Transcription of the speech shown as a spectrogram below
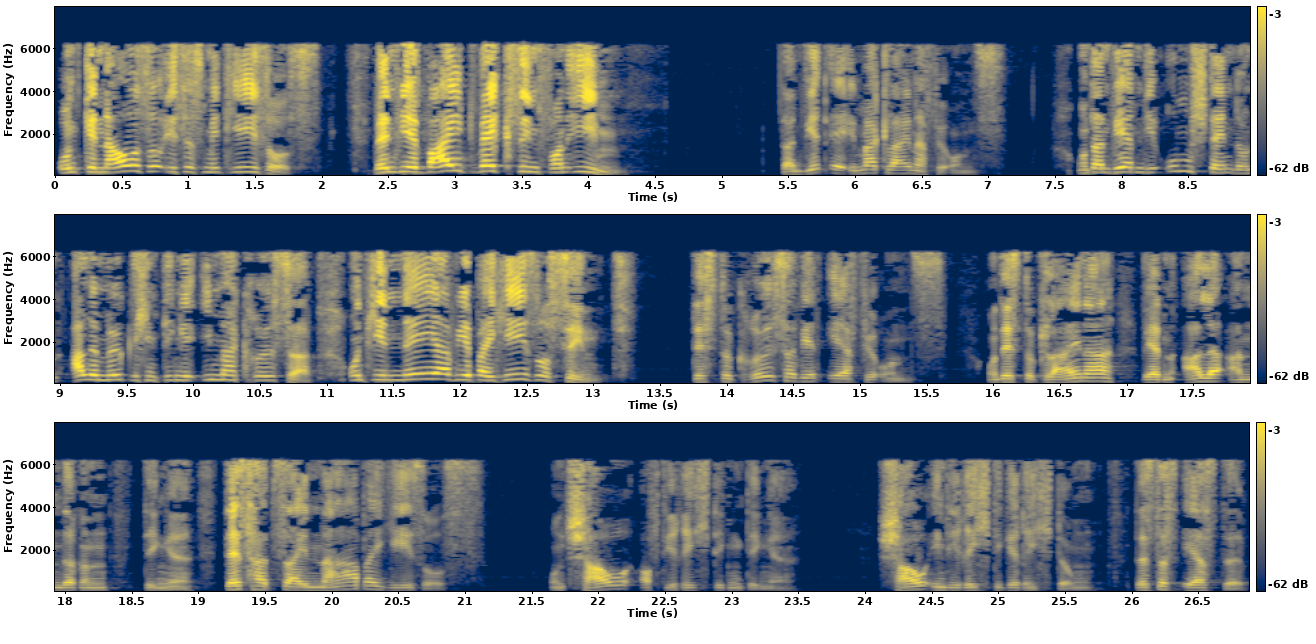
Und genauso ist es mit Jesus. Wenn wir weit weg sind von ihm, dann wird er immer kleiner für uns. Und dann werden die Umstände und alle möglichen Dinge immer größer. Und je näher wir bei Jesus sind, desto größer wird er für uns. Und desto kleiner werden alle anderen Dinge. Deshalb sei nah bei Jesus und schau auf die richtigen Dinge. Schau in die richtige Richtung. Das ist das Erste.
